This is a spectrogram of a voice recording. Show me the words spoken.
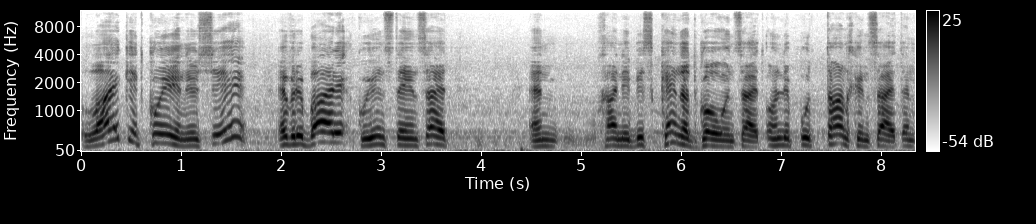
Like it queen, you see? Everybody, queen stay inside. And honeybees cannot go inside. Only put tongue inside and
